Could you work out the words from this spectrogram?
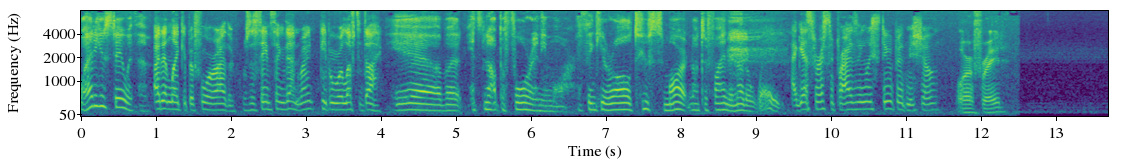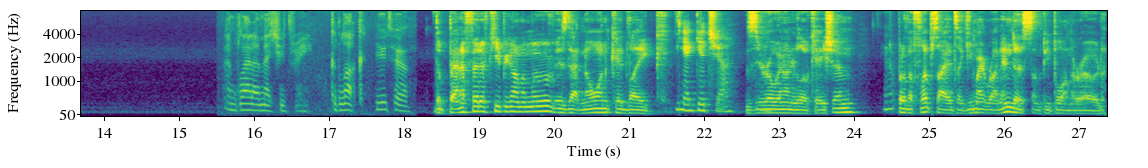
Why do you stay with them? I didn't like it before either. It was the same thing then, right? People were left to die. Yeah, but it's not before anymore. I think you're all too smart not to find another way. I guess we're surprisingly stupid, Michonne. Or afraid? I'm glad I met you three. Good luck. You too. The benefit of keeping on the move is that no one could like Yeah, get you zero in on your location. Yep. But on the flip side, it's like you might run into some people on the road.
